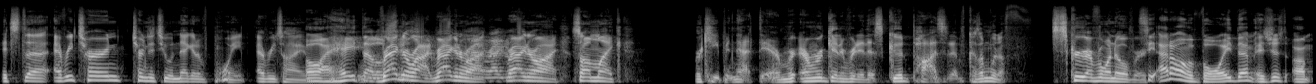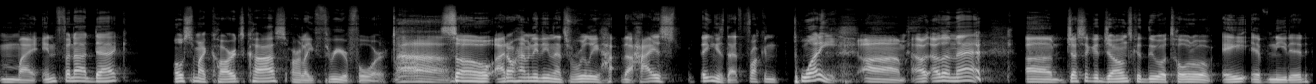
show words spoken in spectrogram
It's the every turn turns into a negative point every time. Oh, I hate that. Ragnarok, location. Ragnarok, Ragnarok, So I'm like, we're keeping that there, and we're, and we're getting rid of this good positive because I'm gonna f- screw everyone over. See, I don't avoid them. It's just um, my Infinaut deck. Most of my cards costs are like three or four. Ah. So I don't have anything that's really hi- the highest thing is that fucking twenty. Um, o- other than that, um, Jessica Jones could do a total of eight if needed,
